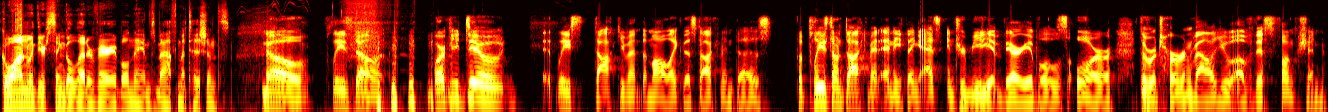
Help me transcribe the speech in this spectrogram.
go on with your single letter variable names, mathematicians. No, please don't. or if you do, at least document them all like this document does. But please don't document anything as intermediate variables or the return value of this function.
